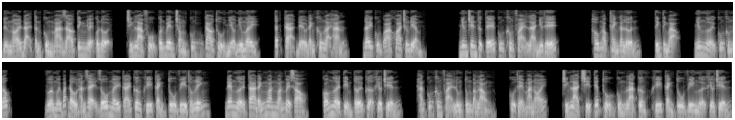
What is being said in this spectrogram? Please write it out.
đừng nói đại tấn cùng ma giáo tinh nhuệ quân đội, chính là phủ quân bên trong cũng cao thủ nhiều như mây, tất cả đều đánh không lại hắn, đây cũng quá khoa trương điểm. Nhưng trên thực tế cũng không phải là như thế. Hầu ngọc thành gan lớn, tính tình bạo, nhưng người cũng không đốc vừa mới bắt đầu hắn dạy dỗ mấy cái cương khí cảnh tu vi thống lĩnh, đem người ta đánh ngoan ngoan về sau, có người tìm tới cửa khiêu chiến, hắn cũng không phải lung tung bằng lòng, cụ thể mà nói, chính là chỉ tiếp thụ cùng là cương khí cảnh tu vi người khiêu chiến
